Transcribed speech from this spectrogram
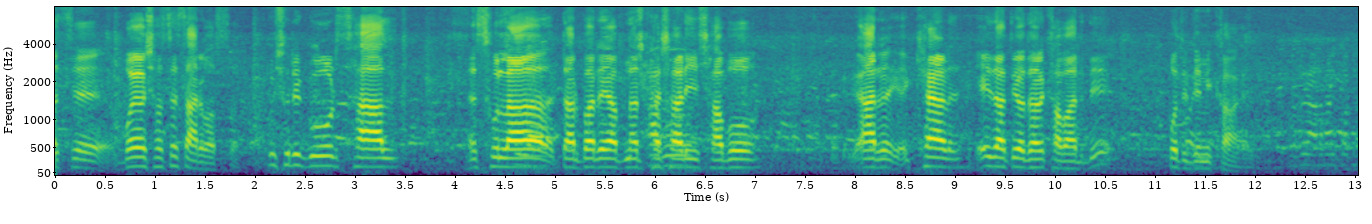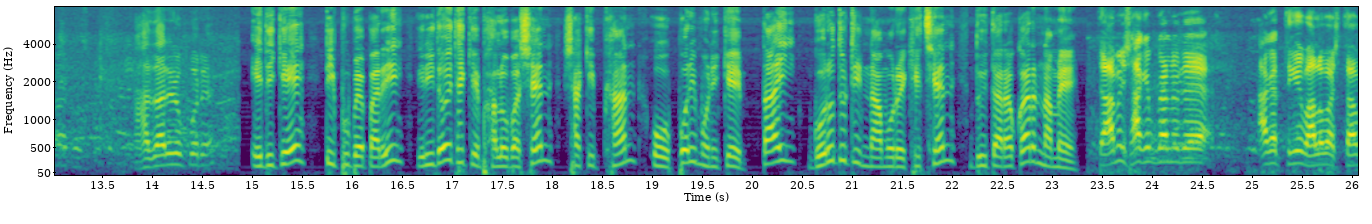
হচ্ছে বয়স হচ্ছে চার বছর। কুশুরি গুড় ছাল ছোলা তারপরে আপনার খাসাড়ি সাবো আর খ্যাড় এই জাতীয় ধর খাবার দিয়ে প্রতিদিন খাওয়ায় হাজারের উপরে। এদিকে টিপু ব্যাপারী হৃদয় থেকে ভালোবাসেন সাকিব খান ও পরিমণিকে। তাই গরু দুটির নামও রেখেছেন দুই তারকার নামে। তা আমি সাকিব খানের আগের থেকে ভালোবাসতাম।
